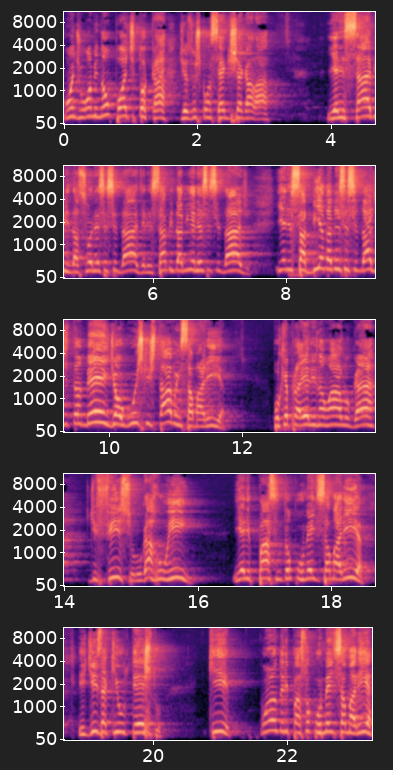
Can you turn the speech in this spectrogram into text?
onde o homem não pode tocar, Jesus consegue chegar lá. E ele sabe da sua necessidade, ele sabe da minha necessidade, e ele sabia da necessidade também de alguns que estavam em Samaria, porque para ele não há lugar difícil, lugar ruim, e ele passa então por meio de Samaria, e diz aqui o texto que quando ele passou por meio de Samaria,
